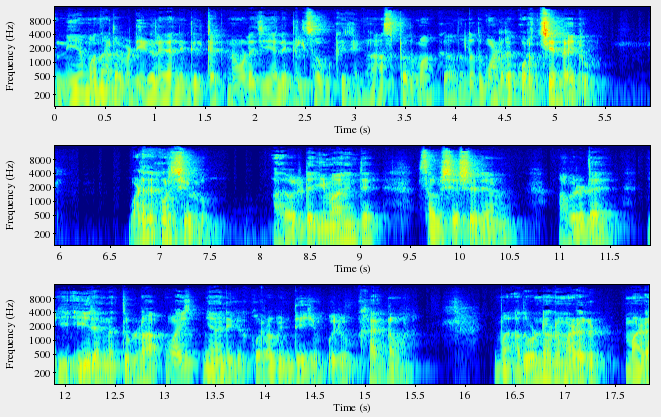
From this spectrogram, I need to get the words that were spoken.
നിയമ നടപടികളെ അല്ലെങ്കിൽ ടെക്നോളജി അല്ലെങ്കിൽ സൗകര്യങ്ങൾ ആസ്പദമാക്കുക എന്നുള്ളത് വളരെ കുറച്ചേ ഉണ്ടായിട്ടുള്ളൂ. വളരെ കുറച്ചേ ഉള്ളൂ. അതവരുടെ ഈമാനിന്റെ സവിശേഷതയാണ്. അവരുടെ ഈ രംഗത്തുള്ള വൈജ്ഞാനിക കുറവിന്റെയും ഒരു കാരണമാണ്. അതുകൊണ്ടാണ് മഴ മഴ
